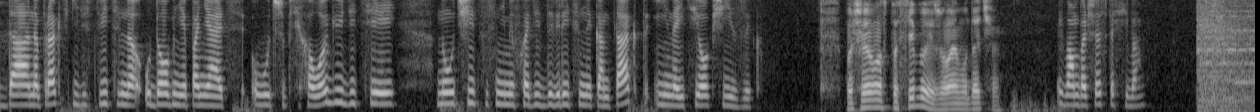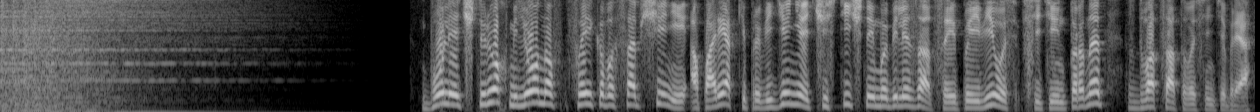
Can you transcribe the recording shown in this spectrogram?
Да, на практике действительно удобнее понять лучше психологию детей, научиться с ними входить в доверительный контакт и найти общий язык. Большое вам спасибо и желаем удачи. И вам большое спасибо. Более 4 миллионов фейковых сообщений о порядке проведения частичной мобилизации появилось в сети интернет с 20 сентября.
